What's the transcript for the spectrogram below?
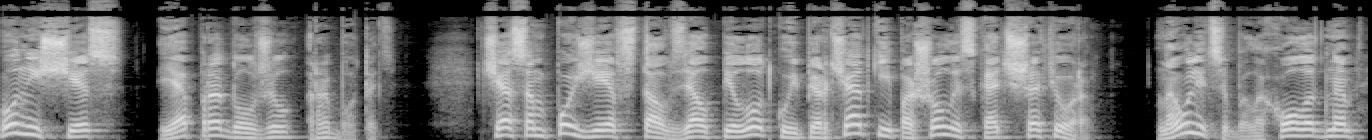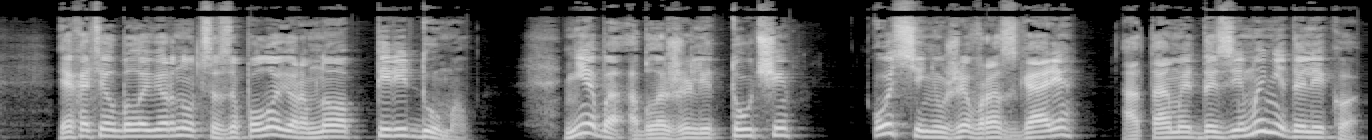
Он исчез. Я продолжил работать. Часом позже я встал, взял пилотку и перчатки и пошел искать шофера. На улице было холодно. Я хотел было вернуться за пуловером, но передумал. Небо обложили тучи. Осень уже в разгаре, а там и до зимы недалеко.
